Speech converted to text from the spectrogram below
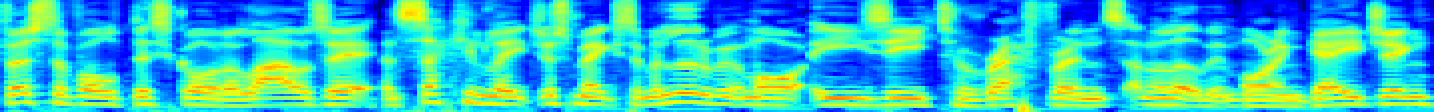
first of all, Discord allows it, and secondly, it just makes them a little bit more easy to reference and a little bit more engaging.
